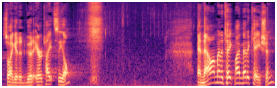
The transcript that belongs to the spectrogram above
so I get a good airtight seal. And now I'm going to take my medication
